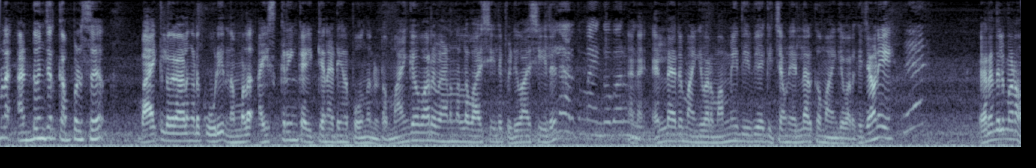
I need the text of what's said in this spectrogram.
നമ്മളെ അഡ്വഞ്ചർ കപ്പിൾസ് ബാക്കിൽ ഒരാളും കൂടെ കൂടി നമ്മൾ ഐസ്ക്രീം കഴിക്കാനായിട്ട് ഇങ്ങനെ പോകുന്നുണ്ട് കേട്ടോ മാംഗോ ബാർ വേണമെന്നുള്ള വാശിയിൽ പിടിവാശിയിൽ. എല്ലാവർക്കും മാംഗോ ബാർ എല്ലാവരും മമ്മി ദിവ്യ കിച്ചവണി എല്ലാവർക്കും മാംഗോ ബാർ കിച്ചവണി വേറെ എന്തെങ്കിലും വേണോ?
